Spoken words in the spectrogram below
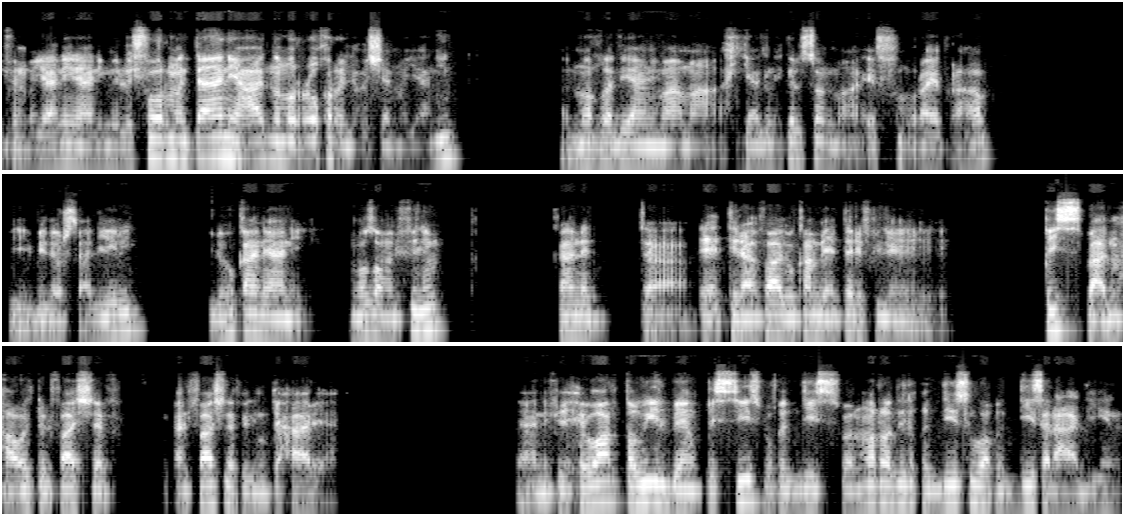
في المجانين يعني ميلوش فورمان تاني عادنا مرة أخرى لعش المجانين المرة دي يعني مع مع جاك نيكلسون مع إف موراي إبراهام. في بدور ساليري. اللي هو كان يعني معظم الفيلم كانت اعترافات وكان بيعترف لقس بعد محاولته الفاشلة الفاشلة في الانتحار يعني. يعني في حوار طويل بين قسيس وقديس والمرة دي القديس هو قديس العاديين.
